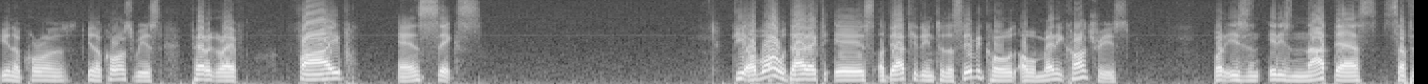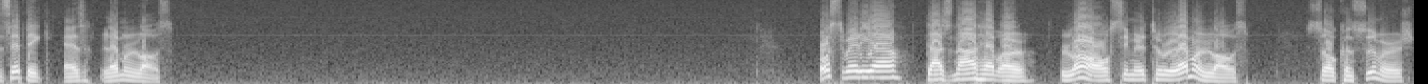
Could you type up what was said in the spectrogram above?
in accordance, in accordance with paragraph 5 and 6. The above direct is adapted into the civil code of many countries, but it is, it is not as specific as lemon laws. Australia does not have a law similar to lemon laws, so consumers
